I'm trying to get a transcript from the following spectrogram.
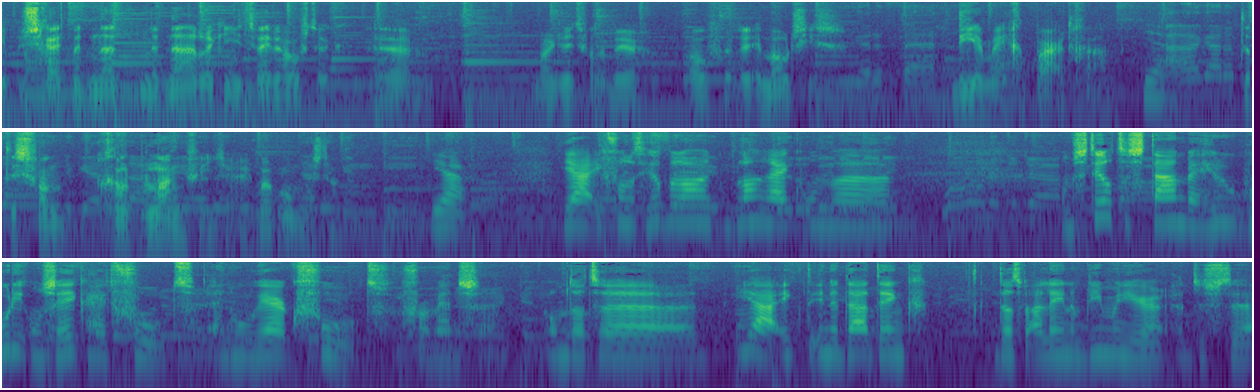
Je beschrijft met, na- met nadruk in je tweede hoofdstuk, ehm Margriet van den Berg, over de emoties die ermee gepaard gaan. Ja. Dat is van groot belang, vind jij. Waarom is dat? Ja. ja, ik vond het heel belang- belangrijk om, eh, om stil te staan bij hoe, hoe die onzekerheid voelt en hoe werk voelt voor mensen. Omdat eh, ja, ik inderdaad denk dat we alleen op die manier dus de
